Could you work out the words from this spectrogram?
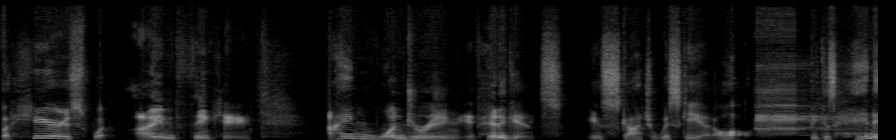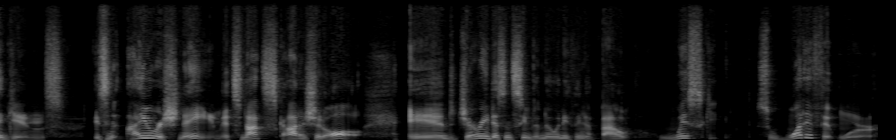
But here's what I'm thinking. I'm wondering if Hennigan's is Scotch whiskey at all. Because Hennigan's is an Irish name. It's not Scottish at all. And Jerry doesn't seem to know anything about whiskey. So what if it were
